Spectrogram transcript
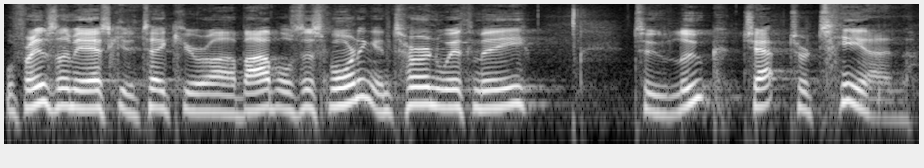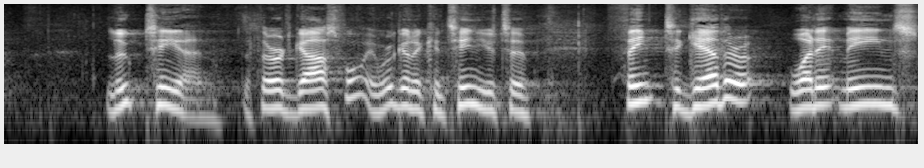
Well, friends, let me ask you to take your uh, Bibles this morning and turn with me to Luke chapter 10. Luke 10, the third gospel, and we're going to continue to think together what it means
